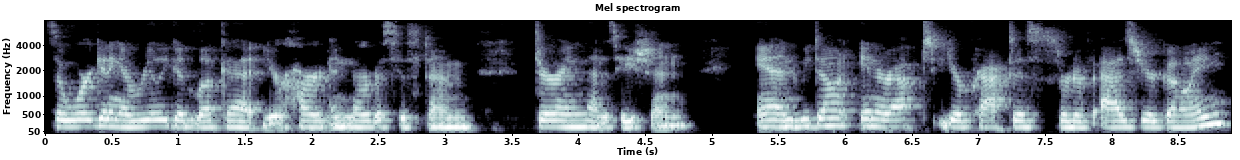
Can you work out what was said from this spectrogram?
So we're getting a really good look at your heart and nervous system during meditation. And we don't interrupt your practice sort of as you're going,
